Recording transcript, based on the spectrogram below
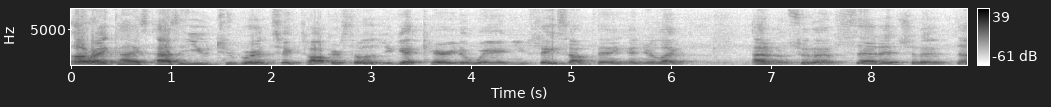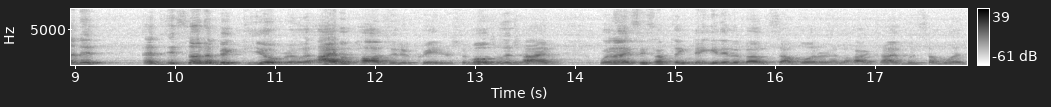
Alright guys, as a YouTuber and TikToker, sometimes you get carried away and you say something and you're like, I don't know, should I have said it? Should I have done it? And it's not a big deal really. I'm a positive creator, so most of the time when I say something negative about someone or have a hard time with someone,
